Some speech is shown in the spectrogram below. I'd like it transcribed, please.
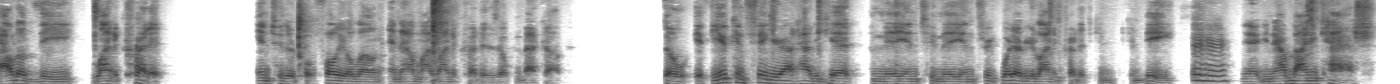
out of the line of credit into their portfolio loan. And now my line of credit is open back up. So if you can figure out how to get a million, two million, three, whatever your line of credit can, can be, hmm you know, you're now buying in cash,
